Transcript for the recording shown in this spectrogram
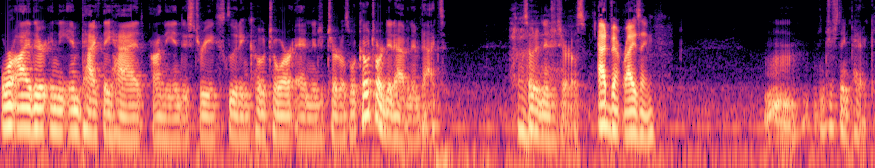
or either in the impact they had on the industry, excluding KOTOR and Ninja Turtles? Well, KOTOR did have an impact. So did Ninja Turtles. Advent Rising. Hmm, interesting pick.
